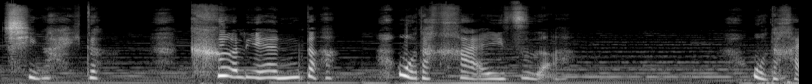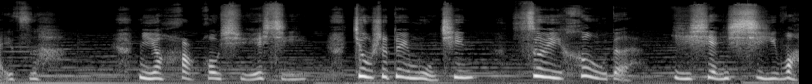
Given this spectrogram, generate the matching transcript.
亲爱的，可怜的，我的孩子啊！我的孩子啊，你要好好学习，就是对母亲最后的一线希望。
